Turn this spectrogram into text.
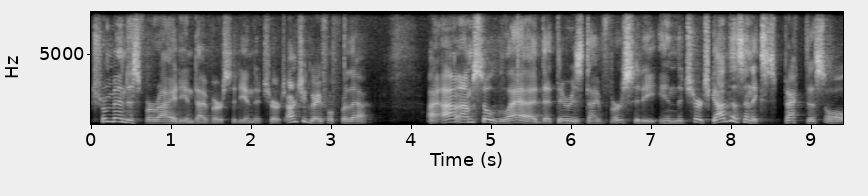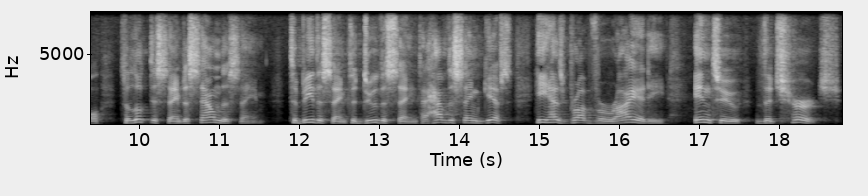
tremendous variety and diversity in the church. Aren't you grateful for that? I, am so glad that there is diversity in the church. God doesn't expect us all to look the same, to sound the same, to be the same, to do the same, to have the same gifts. He has brought variety into the church.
